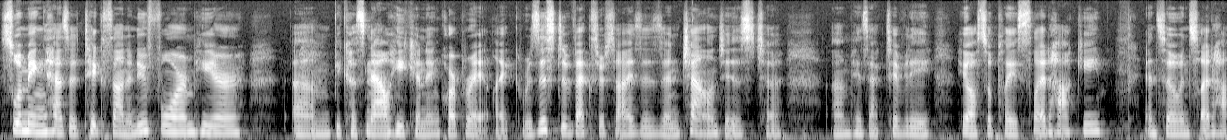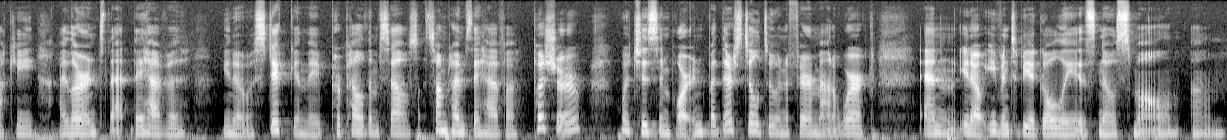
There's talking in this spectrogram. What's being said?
swimming has it takes on a new form here um, because now he can incorporate like resistive exercises and challenges to um, his activity. He also plays sled hockey, and so in sled hockey, I learned that they have a you know a stick and they propel themselves. Sometimes they have a pusher, which is important, but they're still doing a fair amount of work. And you know even to be a goalie is no small um,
